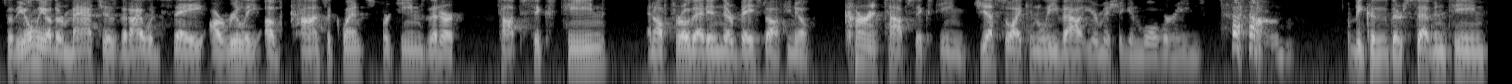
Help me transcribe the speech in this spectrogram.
So the only other matches that I would say are really of consequence for teams that are top 16, and I'll throw that in there based off, you know, current top 16, just so I can leave out your Michigan Wolverines. um, because they're 17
